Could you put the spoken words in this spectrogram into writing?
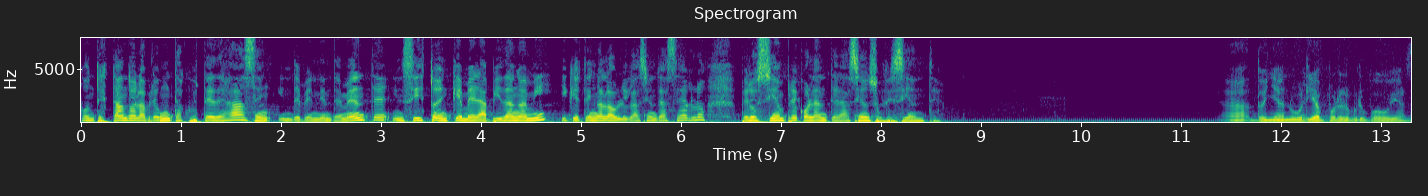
contestando a la pregunta que ustedes hacen, independientemente, insisto, en que me la pidan a mí y que tenga la obligación de hacerlo, pero siempre con la antelación suficiente. Doña Nuria, por el Grupo de Gobierno.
